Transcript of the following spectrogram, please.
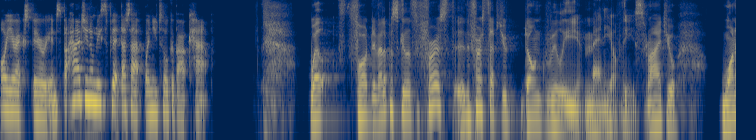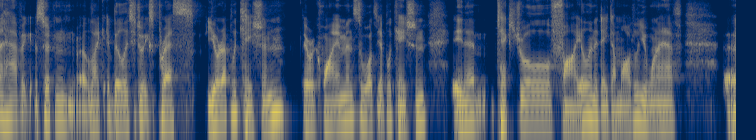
or your experience, but how do you normally split that up when you talk about CAP? Well, for developer skills, first the first step you don't really many of these, right? You want to have a certain like ability to express your application the requirements towards the application in a textual file in a data model. You want to have uh,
